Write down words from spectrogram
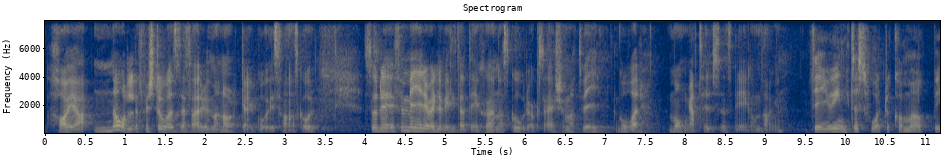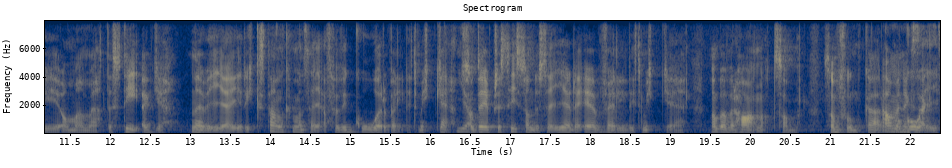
har jag noll förståelse för hur man orkar gå i sådana skor. Så det, för mig är det väldigt viktigt att det är sköna skor också eftersom att vi går många tusen steg om dagen. Det är ju inte svårt att komma upp i om man mäter steg när vi är i riksdagen kan man säga, för vi går väldigt mycket. Ja. Så det är precis som du säger, det är väldigt mycket, man behöver ha något som, som funkar ja, att gå i.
